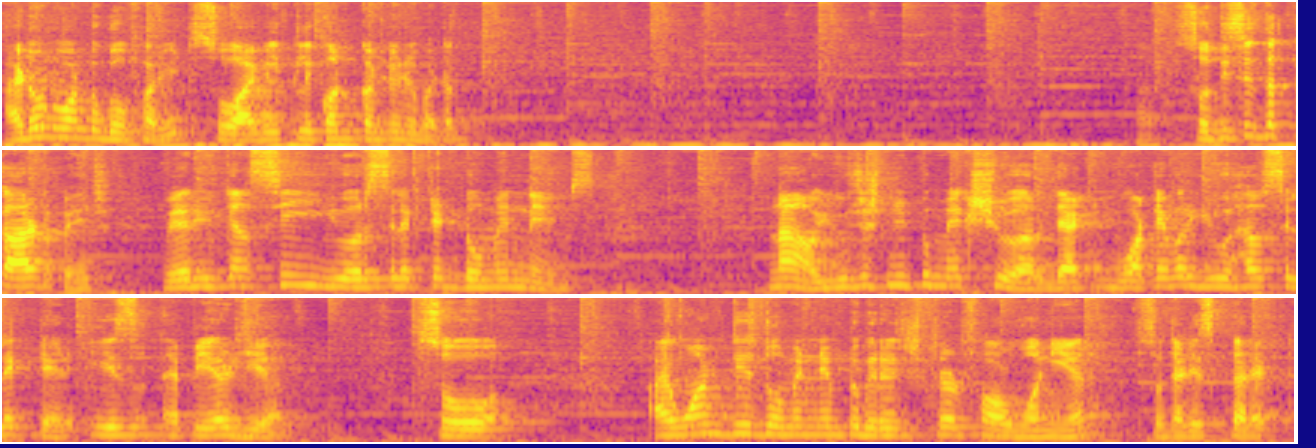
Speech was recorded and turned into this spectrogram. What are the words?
I don't want to go for it, so I will click on continue button. So this is the cart page where you can see your selected domain names. Now you just need to make sure that whatever you have selected is appeared here. So I want this domain name to be registered for one year. So that is correct.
